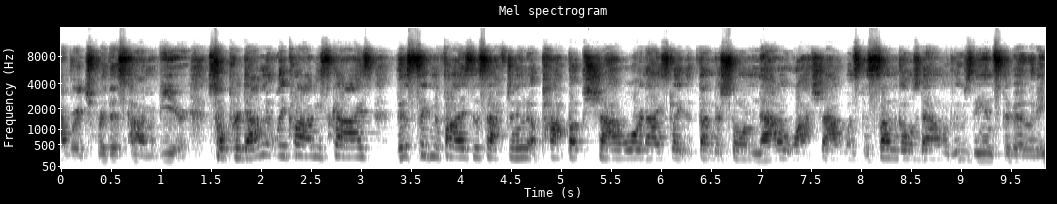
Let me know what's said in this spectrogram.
average for this time of year. So predominantly cloudy skies. This signifies this afternoon a pop-up shower or an isolated thunderstorm, not a washout. Once the sun goes down, we lose the instability,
